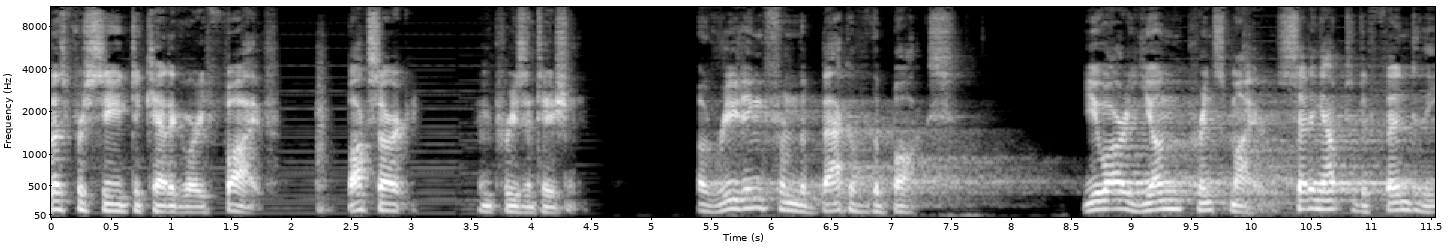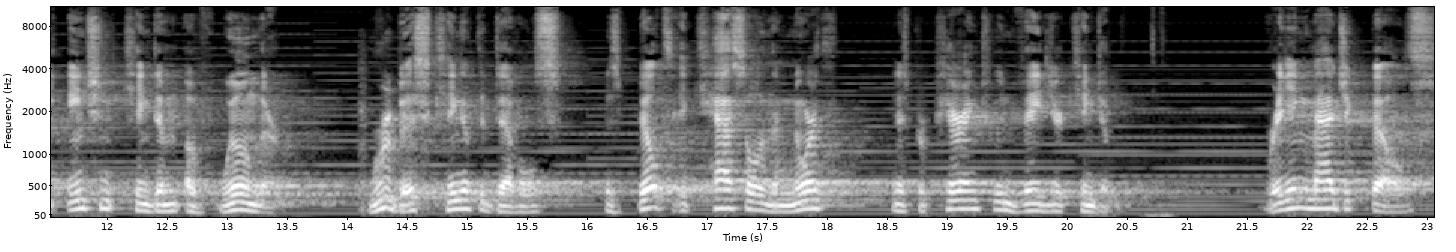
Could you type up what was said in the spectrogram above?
Let us proceed to category 5 box art and presentation. A reading from the back of the box. You are young Prince Myer, setting out to defend the ancient kingdom of Willner. Rubas, king of the devils, has built a castle in the north and is preparing to invade your kingdom. Ringing magic bells,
